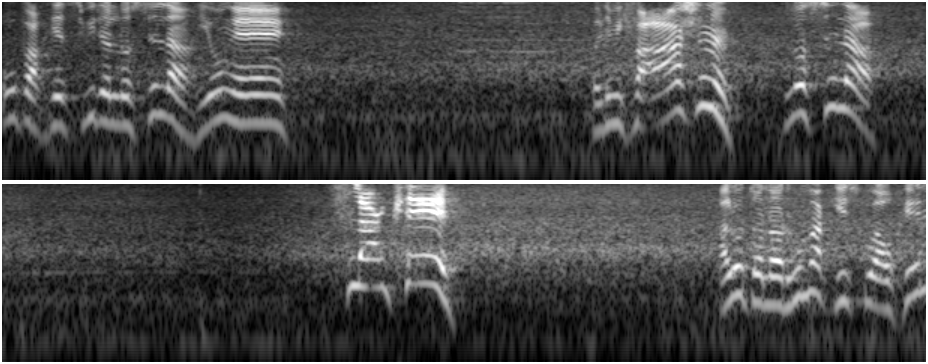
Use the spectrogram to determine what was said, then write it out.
Obacht, jetzt wieder Lucilla. Junge. Wollt ihr mich verarschen? Lucilla. Flanke! Hallo Donnarumma, gehst du auch hin?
